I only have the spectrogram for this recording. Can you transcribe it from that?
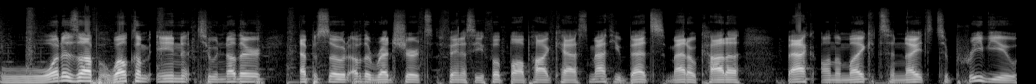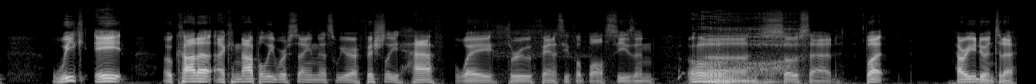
What is up? Welcome in to another episode of the Red Shirts Fantasy Football Podcast. Matthew Betz, Matt Okada, back on the mic tonight to preview Week Eight. Okada, I cannot believe we're saying this. We are officially halfway through fantasy football season. Oh, Uh, so sad. But how are you doing today?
